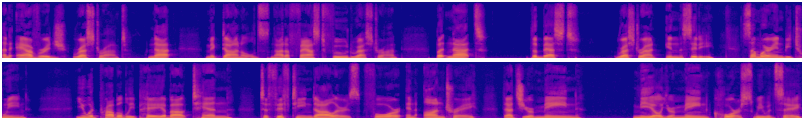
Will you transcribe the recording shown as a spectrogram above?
an average restaurant, not McDonald's, not a fast food restaurant, but not the best restaurant in the city, somewhere in between, you would probably pay about 10 to $15 for an entree. That's your main meal, your main course, we would say.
